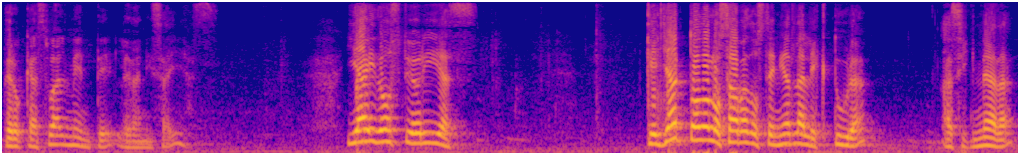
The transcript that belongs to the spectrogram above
pero casualmente le dan Isaías. Y hay dos teorías. Que ya todos los sábados tenías la lectura asignada.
